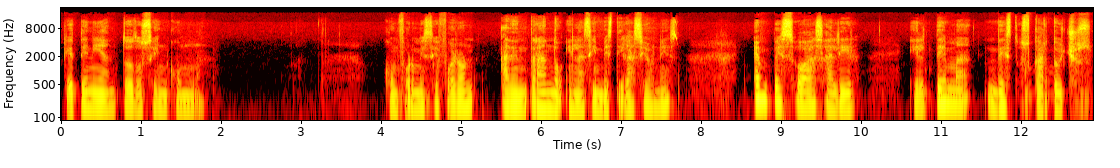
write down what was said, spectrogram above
que tenían todos en común. Conforme se fueron adentrando en las investigaciones, empezó a salir el tema de estos cartuchos,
